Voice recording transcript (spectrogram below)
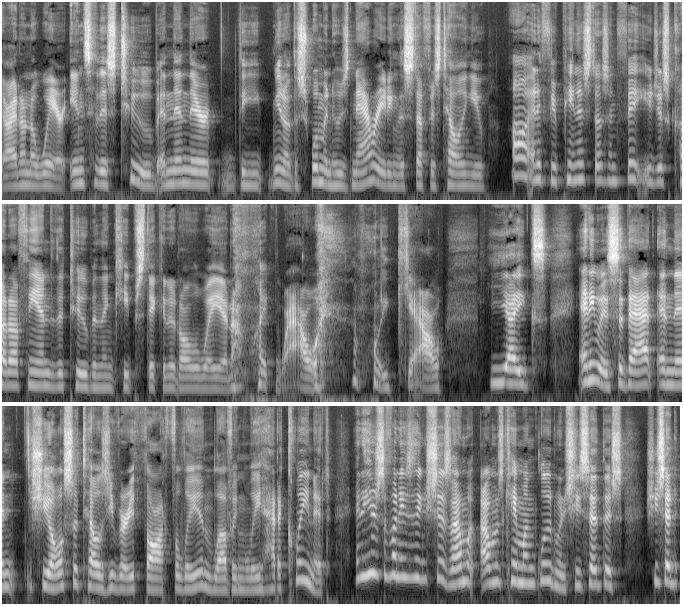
I don't know where, into this tube. And then there, the, you know, this woman who's narrating this stuff is telling you, oh, and if your penis doesn't fit, you just cut off the end of the tube and then keep sticking it all the way in. I'm like, wow. Holy cow. Yikes. Anyway, so that, and then she also tells you very thoughtfully and lovingly how to clean it. And here's the funny thing she says I I almost came unglued when she said this. She said,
